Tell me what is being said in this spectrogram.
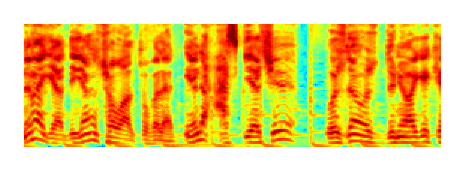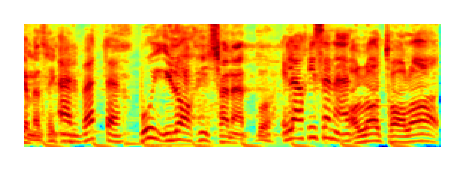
Nimaga degan savol tug'iladi. Endi askiyachi o'zidan o'zi dunyoga kelmas ekan albatta. Bu ilohiy san'at bu. Ilohiy san'at. Alloh taolo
